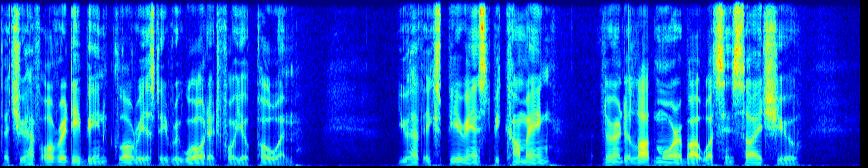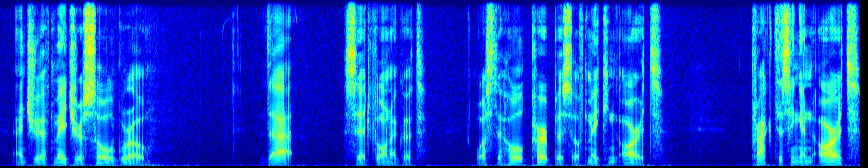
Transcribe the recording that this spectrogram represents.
that you have already been gloriously rewarded for your poem. You have experienced becoming, learned a lot more about what's inside you, and you have made your soul grow. That, said Vonnegut, was the whole purpose of making art. Practicing an art,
